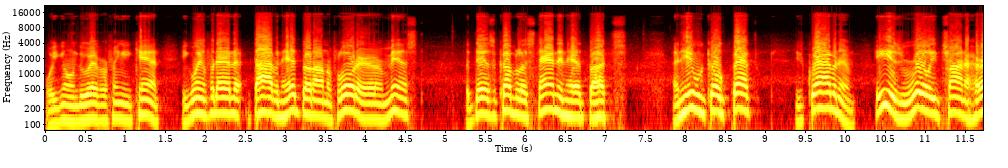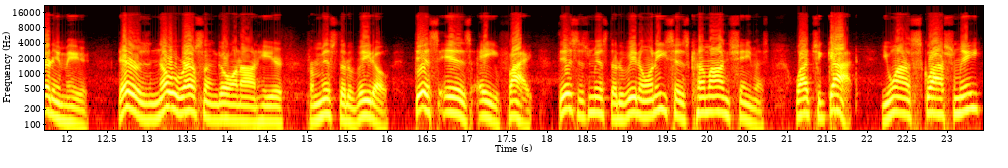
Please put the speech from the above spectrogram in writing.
He going to do everything he can. He went for that diving headbutt on the floor there and missed. But there's a couple of standing headbutts. And he would go back. He's grabbing him. He is really trying to hurt him here. There is no wrestling going on here from Mr. DeVito. This is a fight. This is Mr. DeVito. And he says, come on, Sheamus. What you got? You want to squash me?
